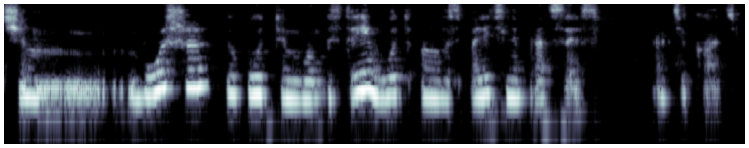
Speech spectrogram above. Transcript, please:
чем больше будет, тем быстрее будет воспалительный процесс протекать.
